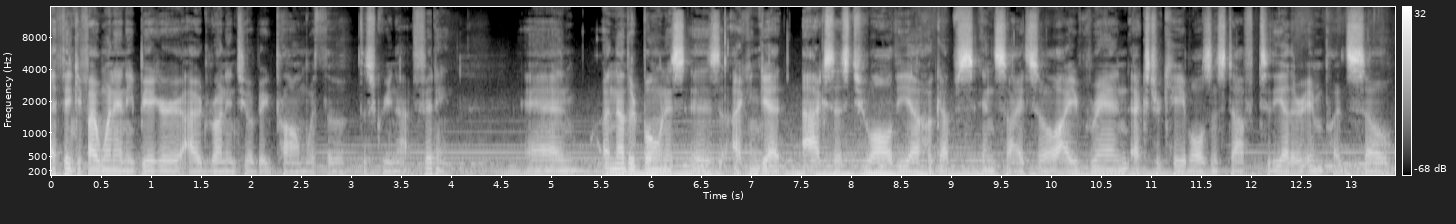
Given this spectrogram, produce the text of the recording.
I think if I went any bigger I would run into a big problem with the, the screen not fitting. And another bonus is I can get access to all the uh, hookups inside. So I ran extra cables and stuff to the other inputs. So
